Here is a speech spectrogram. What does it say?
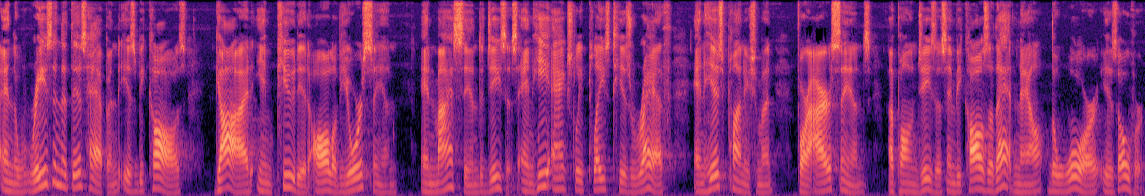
And the reason that this happened is because God imputed all of your sin and my sin to Jesus. And He actually placed His wrath and His punishment for our sins upon Jesus. And because of that, now the war is over.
